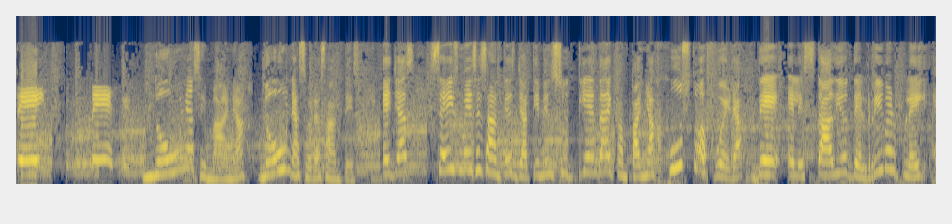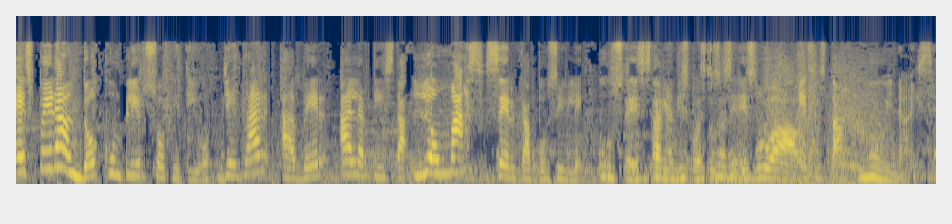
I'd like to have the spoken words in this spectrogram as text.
seis meses. No una semana, no unas horas antes. Ellas seis meses antes ya tienen su tienda de campaña justo afuera del estadio del River Plate esperando cumplir su objetivo. Llegar a ver al artista lo más cerca posible. ¿Ustedes estarían dispuestos a hacer eso? Wow, eso está muy nice.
